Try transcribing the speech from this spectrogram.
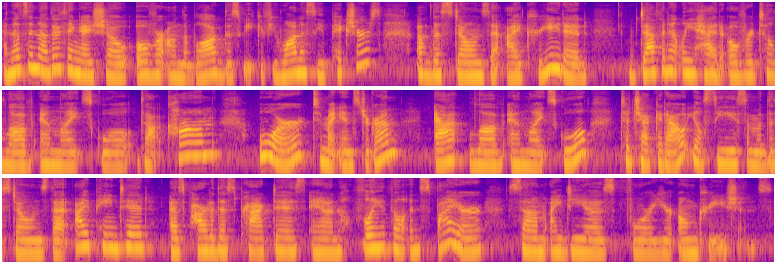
And that's another thing I show over on the blog this week. If you want to see pictures of the stones that I created, definitely head over to loveandlightschool.com or to my Instagram at Love and Light School to check it out. You'll see some of the stones that I painted as part of this practice, and hopefully, they'll inspire some ideas for your own creations.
